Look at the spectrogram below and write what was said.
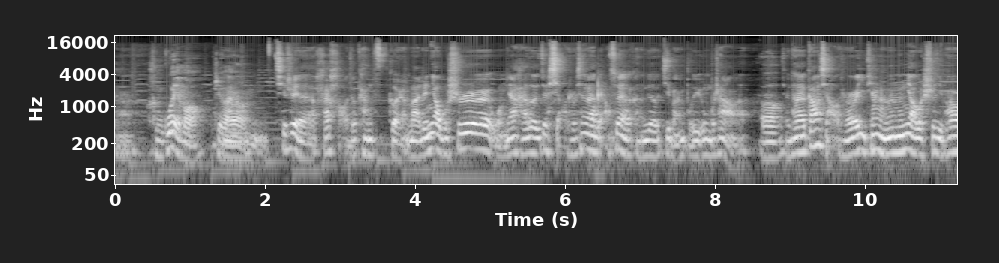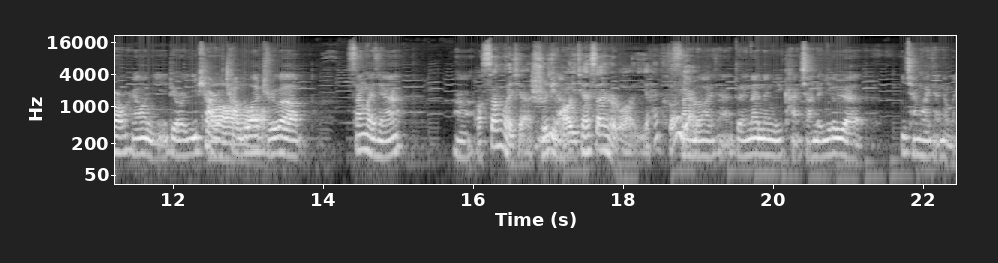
嗯，很贵吗？这玩意儿？其实也还好，就看个人吧。这尿不湿，我们家孩子就小时候，现在两岁了，可能就基本上不用不上了。嗯，就他刚小的时候，一天可能能尿个十几泡，然后你比如一片差不多值个三块钱，啊，哦，三块钱十几泡，一天三十多，也还可以。三十多块钱，对，那那你看，想这一个月一千块钱就没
